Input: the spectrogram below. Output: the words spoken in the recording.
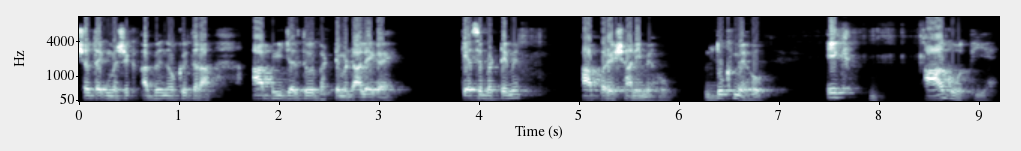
शब्द एक मशक अभिनव की तरह आप भी जलते हुए भट्टे में डाले गए। कैसे भट्टे में? आप परेशानी में हो, दुख में हो। एक आग होती है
